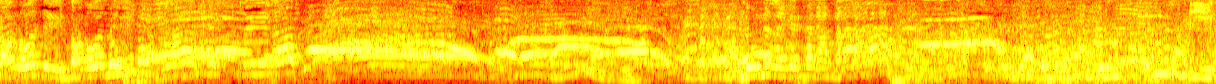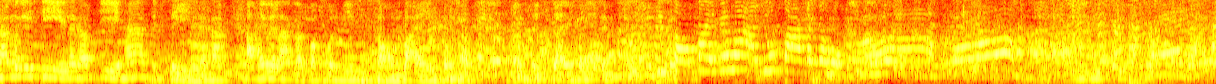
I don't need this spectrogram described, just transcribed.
สองโลว่าสี่สองโลว่าสี่ห้าสิบสี่ครับ ขนาดนั้น G ครับเมื่อกี้ G นะครับ G 54นะครับเอาให้เวลาก่อนบางคนมี12ใบนะครับเห็นใจคนนี้เลย12ใบไม่ว่าอายุปาไปจะ60แล้วด้วยไ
